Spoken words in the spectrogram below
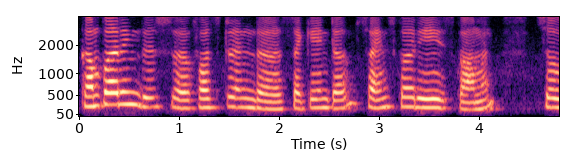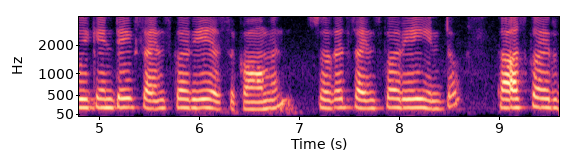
Comparing this uh, first and uh, second term, sin square A is common. So we can take sin square A as a common. So that sin square A into cos square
